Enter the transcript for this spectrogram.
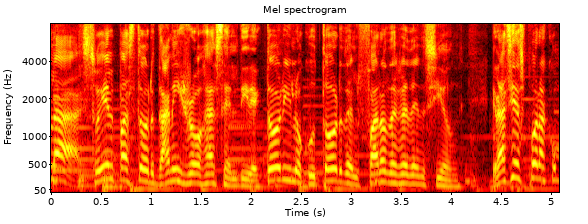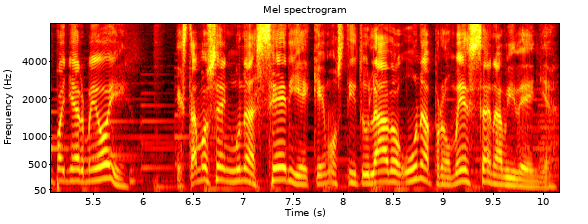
Hola, soy el pastor Dani Rojas, el director y locutor del Faro de Redención. Gracias por acompañarme hoy. Estamos en una serie que hemos titulado Una promesa navideña.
